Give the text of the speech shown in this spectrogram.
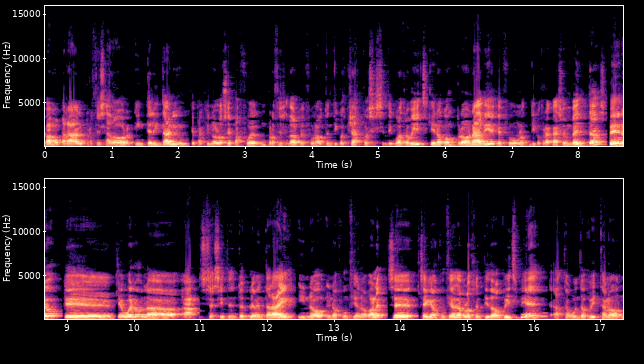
vamos, para el procesador Intel Itanium, que para quien no lo sepa fue un procesador que fue un auténtico chasco de 64 bits, que no compró nadie, que fue un auténtico fracaso en ventas, pero que, bueno, ah, se, intentó implementar ahí y no, y no funcionó, ¿vale? Se seguían funcionando con los 32 bits bien, hasta Windows Vista no,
